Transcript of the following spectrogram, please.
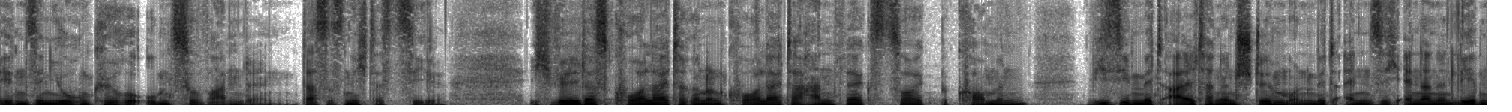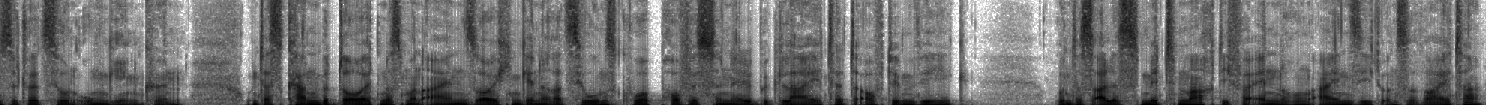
in Seniorenchöre umzuwandeln. Das ist nicht das Ziel. Ich will, dass Chorleiterinnen und Chorleiter Handwerkszeug bekommen, wie sie mit alternden Stimmen und mit einer sich ändernden Lebenssituation umgehen können. Und das kann bedeuten, dass man einen solchen Generationschor professionell begleitet auf dem Weg und das alles mitmacht, die Veränderung einsieht und so weiter.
